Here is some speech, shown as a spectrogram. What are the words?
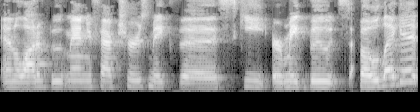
and a lot of boot manufacturers make the ski or make boots bow legged.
